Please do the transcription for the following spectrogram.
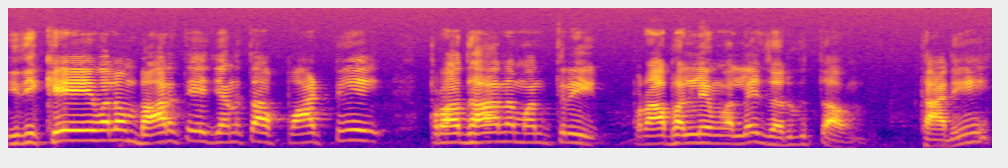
ఇది కేవలం భారతీయ జనతా పార్టీ ప్రధానమంత్రి ప్రాబల్యం వల్లే జరుగుతూ ఉంది. కానీ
